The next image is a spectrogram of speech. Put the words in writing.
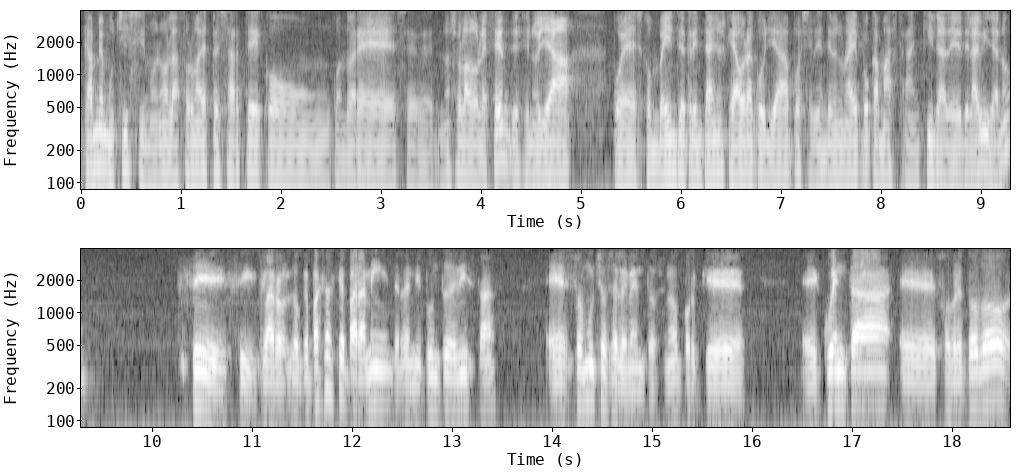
cambia muchísimo, ¿no? La forma de expresarte con, cuando eres eh, no solo adolescente, sino ya pues con 20, 30 años, que ahora con ya, pues evidentemente una época más tranquila de, la vida, ¿no? Sí, sí, claro. Lo que pasa es que para mí, desde mi punto de vista, eh, son muchos elementos, ¿no? Porque eh, cuenta sobre todo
